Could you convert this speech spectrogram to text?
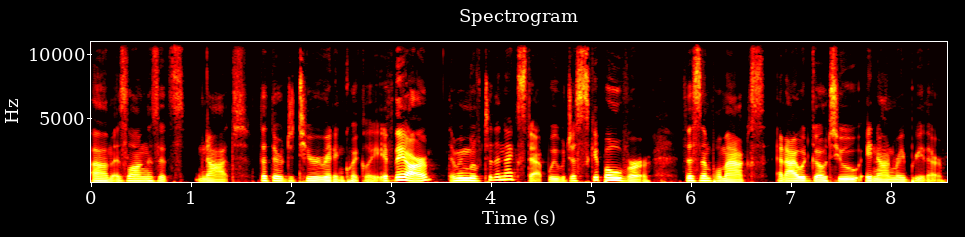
um, as long as it's not that they're deteriorating quickly. If they are, then we move to the next step. We would just skip over the simple max and I would go to a non rebreather.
